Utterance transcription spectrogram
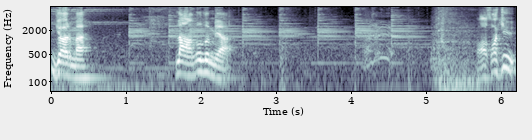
Görme. Lan oğlum ya. Asaki.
